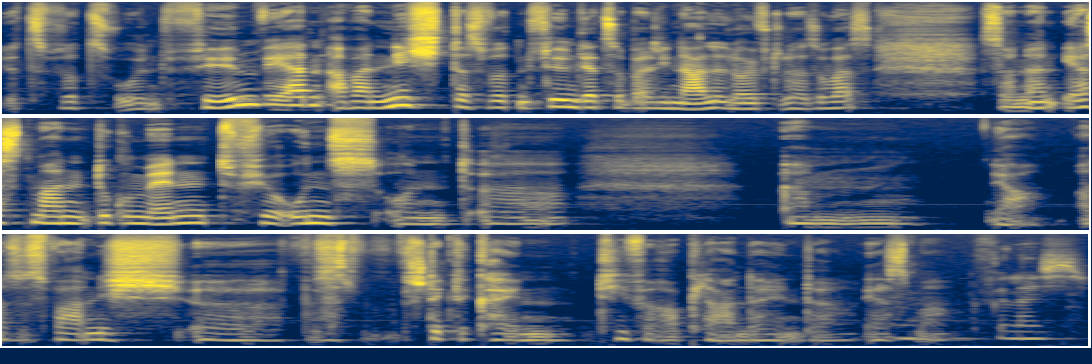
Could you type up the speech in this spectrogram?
jetzt wird's wohl ein Film werden, aber nicht, das wird ein Film, der zur Berlinale läuft oder sowas, sondern erstmal ein Dokument für uns und äh, ähm, ja, also es war nicht, äh, es steckte kein tieferer Plan dahinter, erstmal. Vielleicht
